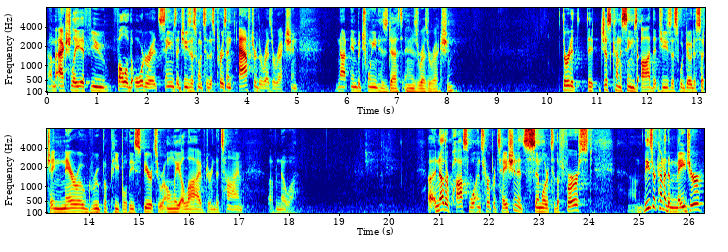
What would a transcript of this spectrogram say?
Um, actually, if you follow the order, it seems that Jesus went to this prison after the resurrection, not in between his death and his resurrection. Third, it, it just kind of seems odd that Jesus would go to such a narrow group of people, these spirits who were only alive during the time of Noah. Uh, another possible interpretation, it's similar to the first. Um, these are kind of the major,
